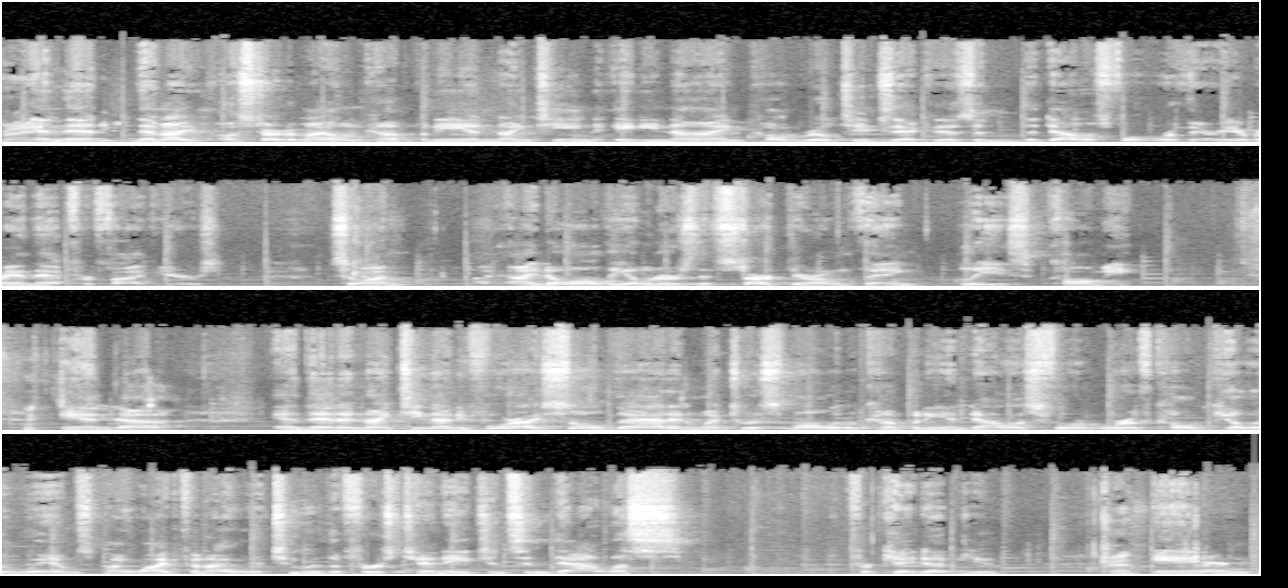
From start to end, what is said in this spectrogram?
Right. And then then I started my own company in 1989 called Realty Executives in the Dallas Fort Worth area. Ran that for five years. So Okay. I'm I- know all the owners that start their own thing. Please call me. and uh, and then in 1994 I sold that and went to a small little company in Dallas Fort Worth called Keller Williams. My wife and I were two of the first 10 agents in Dallas for KW Okay. and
